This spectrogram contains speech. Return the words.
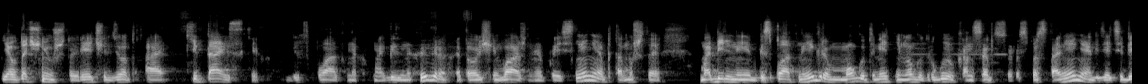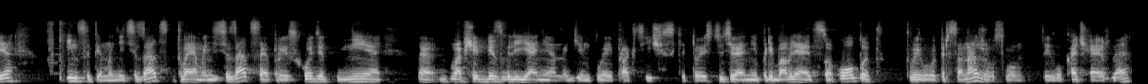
я уточню, что речь идет о китайских бесплатных мобильных играх. Это очень важное пояснение, потому что мобильные бесплатные игры могут иметь немного другую концепцию распространения, где тебе, в принципе, монетизация, твоя монетизация происходит не э, вообще без влияния на геймплей практически. То есть у тебя не прибавляется опыт твоего персонажа, условно, ты его качаешь, да,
